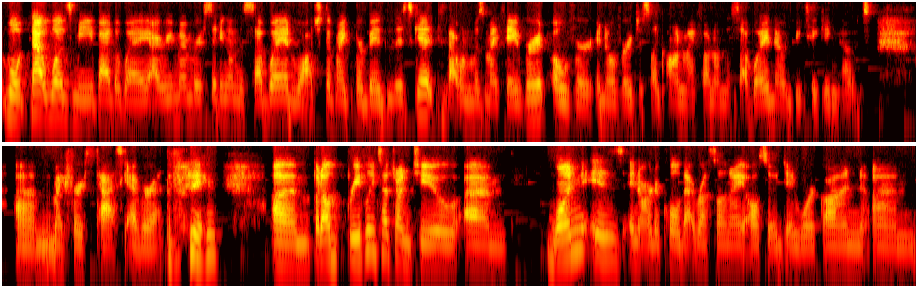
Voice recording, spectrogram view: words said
well, that was me, by the way. I remember sitting on the subway. I'd watch the Mike Birbiglia skit because that one was my favorite over and over, just like on my phone on the subway, and I would be taking notes. Um, my first task ever at the pudding. Um, but I'll briefly touch on two. Um, one is an article that Russell and I also did work on. Um,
